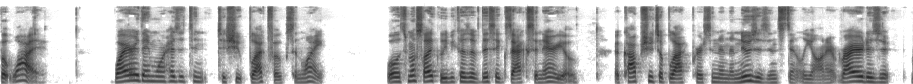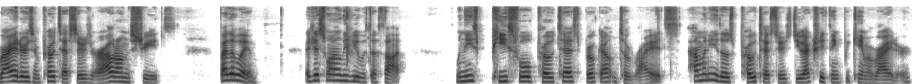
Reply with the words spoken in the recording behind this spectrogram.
But why? Why are they more hesitant to shoot black folks than white? Well, it's most likely because of this exact scenario. A cop shoots a black person and the news is instantly on it. Rioters, rioters and protesters are out on the streets. By the way, I just want to leave you with a thought. When these peaceful protests broke out into riots, how many of those protesters do you actually think became a rioter?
